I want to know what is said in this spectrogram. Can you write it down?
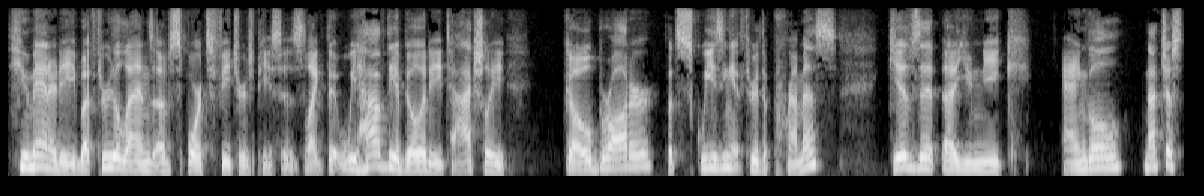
humanity, but through the lens of sports features pieces. Like that we have the ability to actually go broader, but squeezing it through the premise gives it a unique angle, not just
